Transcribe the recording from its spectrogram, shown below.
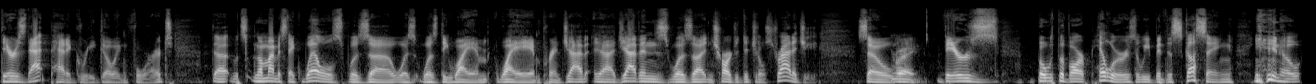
there's that pedigree going for it. Uh, no, my mistake. Wells was uh, was was the YM, YA imprint. Jav, uh, Javins was uh, in charge of digital strategy. So Right. there's both of our pillars that we've been discussing. You know,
